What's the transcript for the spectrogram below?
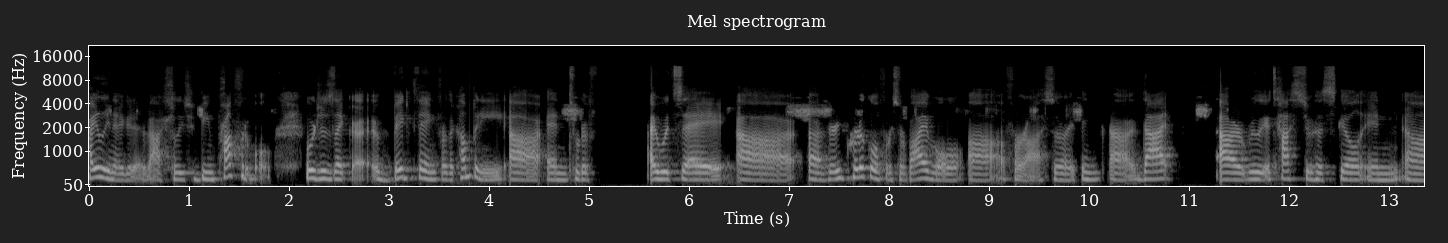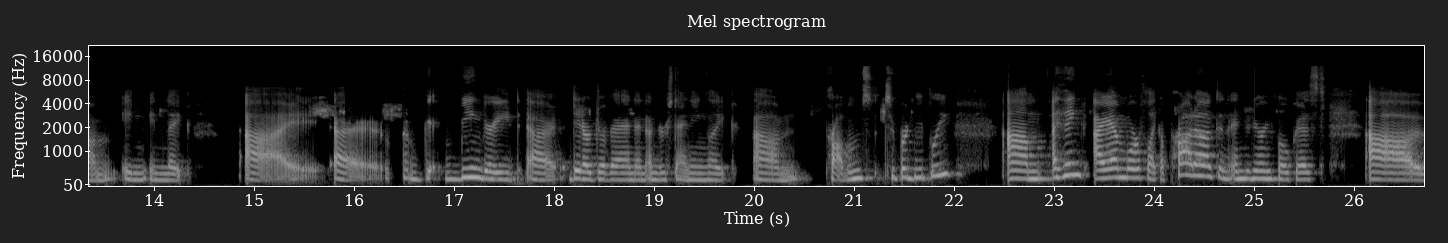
highly negative actually to being profitable, which is like a, a big thing for the company uh, and sort of, I would say, uh, uh, very critical for survival uh, for us. So I think that really attests to his skill in um, in in like being very data driven and understanding like um, problems super deeply. Um, I think I am more of like a product and engineering focused uh,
